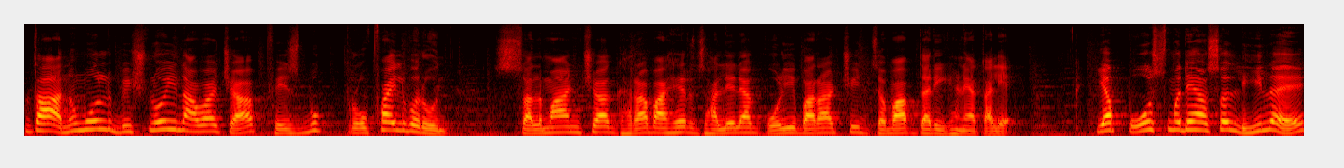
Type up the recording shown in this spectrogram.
आता अनमोल बिश्नोई नावाच्या फेसबुक प्रोफाईलवरून सलमानच्या घराबाहेर झालेल्या गोळीबाराची जबाबदारी घेण्यात आली आहे. या पोस्टमध्ये असं लिहिलंय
